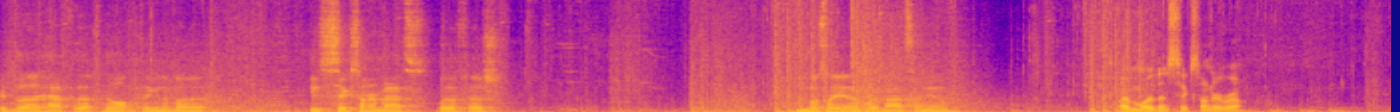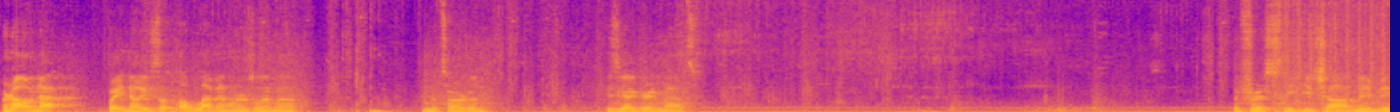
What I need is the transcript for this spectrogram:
Get the half of that pill, I'm thinking about it. He's 600 mats with a fish. He's most likely gonna put mats on you. I have more than 600, bro. Or no, not. Wait, no, he's 1100 is what I meant. I'm retarded. He's got great mats. For a sneaky shot, maybe.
